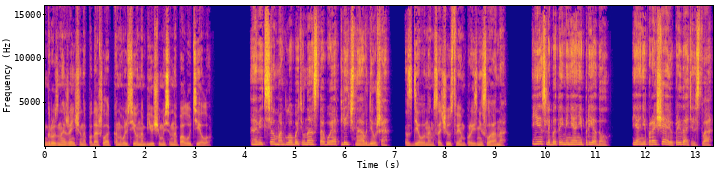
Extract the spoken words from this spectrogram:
Грузная женщина подошла к конвульсивно бьющемуся на полу телу. «А ведь все могло быть у нас с тобой отлично, Авдюша», сделанным сочувствием произнесла она. «Если бы ты меня не предал. Я не прощаю предательства».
